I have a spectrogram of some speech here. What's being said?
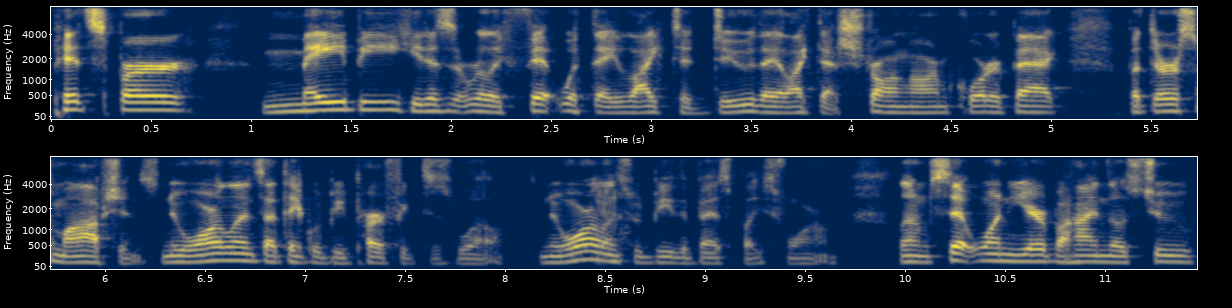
Pittsburgh, Maybe he doesn't really fit what they like to do. They like that strong arm quarterback, but there are some options. New Orleans, I think, would be perfect as well. New Orleans yeah. would be the best place for him. Let him sit one year behind those two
